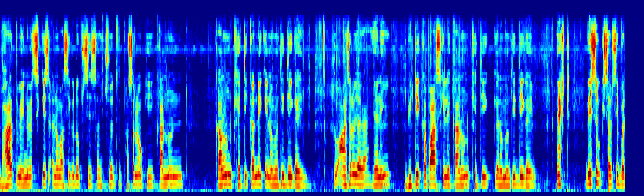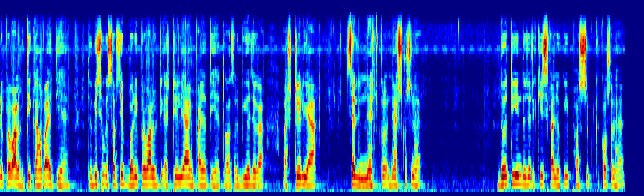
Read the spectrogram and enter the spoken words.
भारत में इनमें से किस अनुवांशिक रूप से संशोधित फ़सलों की कानून कानून खेती करने की अनुमति दी गई? तो आंसर हो जाएगा, यानी बीटी कपास के लिए कानून खेती की अनुमति दी गई। नेक्स्ट, विश्व की सबसे बड़ी प्रवाल भित्ति कहाँ पाई जाती है? तो विश्व की सबसे बड़ी प्रवाल भित्ति ऑस्ट्रेलिया में पाई जाती है। तो आंसर बी हो जाएगा ऑस्ट्रेलिया। चलिए नेक्स्ट नेक्स्ट क्वेश्चन है। दो तीन दो हज़ार इक्कीस का जो कि फ़र्स्ट शिफ्ट का क्वेश्चन है।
